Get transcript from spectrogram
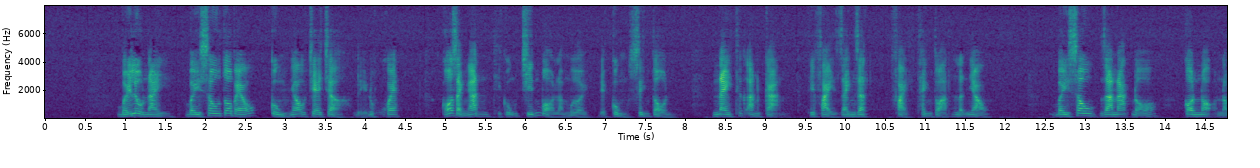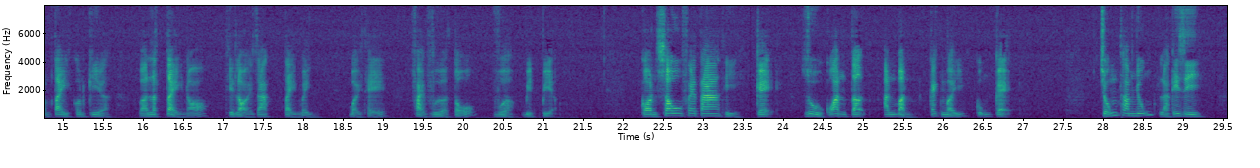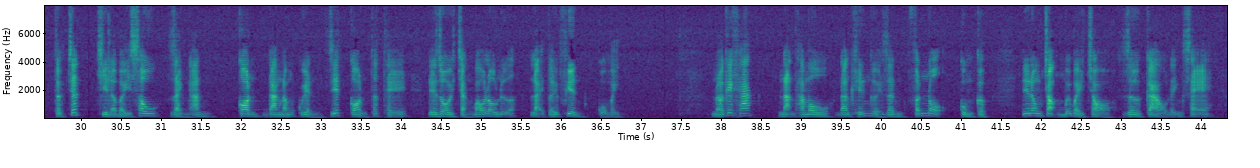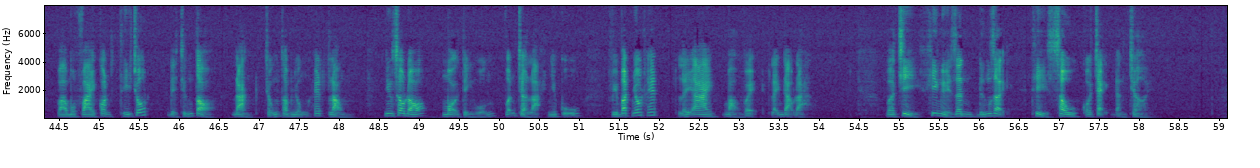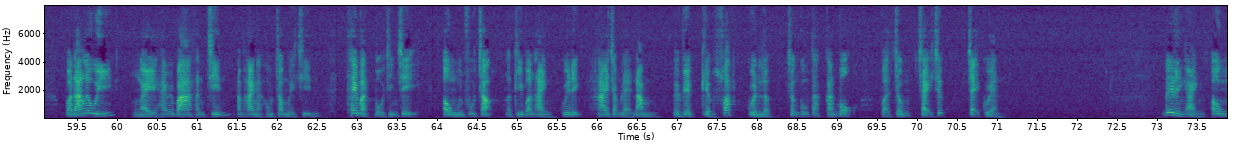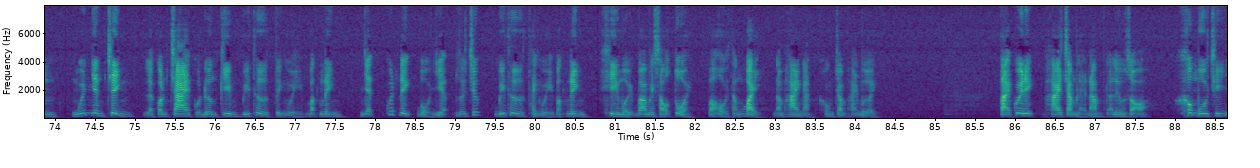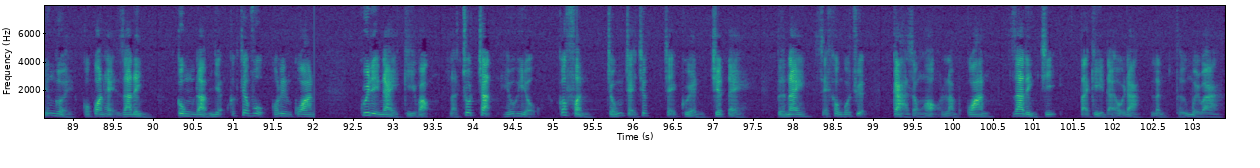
Bấy lâu nay, bầy sâu to béo cùng nhau che chở để đục khoét. Có rảnh ăn thì cũng chín bỏ làm mười để cùng sinh tồn. Nay thức ăn cạn thì phải giành giật, phải thanh toán lẫn nhau. Bầy sâu gian ác đó, con nọ nắm tay con kia và lật tẩy nó thì lòi ra tẩy mình. Bởi thế phải vừa tố vừa bịt miệng. Còn sâu phe ta thì kệ, dù có ăn tợn, ăn bẩn cách mấy cũng kệ. Chống tham nhũng là cái gì? Thực chất chỉ là bầy sâu giành ăn, con đang nắm quyền giết con thất thế, để rồi chẳng bao lâu nữa lại tới phiên của mình. Nói cách khác, nạn tham ô đang khiến người dân phẫn nộ cùng cực, nên ông Trọng mới bày trò dơ cao đánh sẽ và một vài con thí chốt để chứng tỏ đảng chống tham nhũng hết lòng. Nhưng sau đó mọi tình huống vẫn trở lại như cũ vì bắt nhốt hết lấy ai bảo vệ lãnh đạo đảng. Và chỉ khi người dân đứng dậy thì sâu có chạy đằng trời. Và đáng lưu ý, ngày 23 tháng 9 năm 2019, thay mặt Bộ Chính trị, ông Nguyễn Phú Trọng đã ký ban hành quy định 205 về việc kiểm soát quyền lực trong công tác cán bộ và chống chạy chức, chạy quyền. Đây là hình ảnh ông Nguyễn Nhân Trinh là con trai của đương kim bí thư tỉnh ủy Bắc Ninh nhận quyết định bổ nhiệm giữ chức bí thư thành ủy Bắc Ninh khi mới 36 tuổi vào hồi tháng 7 năm 2020. Tại quy định 205 đã nêu rõ không bố trí những người có quan hệ gia đình cùng đảm nhiệm các chức vụ có liên quan. Quy định này kỳ vọng là chốt chặn hiếu hiệu, góp phần chống chạy chức chạy quyền triệt để. Từ nay sẽ không có chuyện cả dòng họ làm quan, gia đình trị tại kỳ đại hội đảng lần thứ 13.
